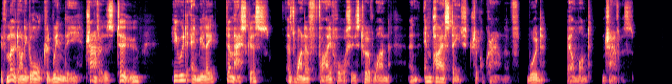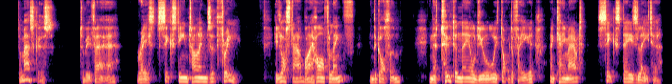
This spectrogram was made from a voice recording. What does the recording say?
If Mo Donegal could win the Travers too, he would emulate Damascus as one of five horses to have won an Empire State Triple Crown of Wood, Belmont, and Travers. Damascus, to be fair, raced 16 times at three. He lost out by half a length in the Gotham in a tooth and nail duel with Dr. Fager and came out six days later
